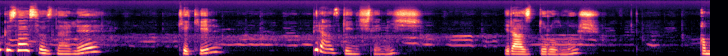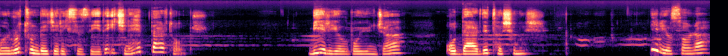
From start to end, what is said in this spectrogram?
Bu güzel sözlerle Kekil biraz genişlemiş, biraz durulmuş. Ama Ruth'un beceriksizliği de içine hep dert olmuş. Bir yıl boyunca o derdi taşımış. Bir yıl sonra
